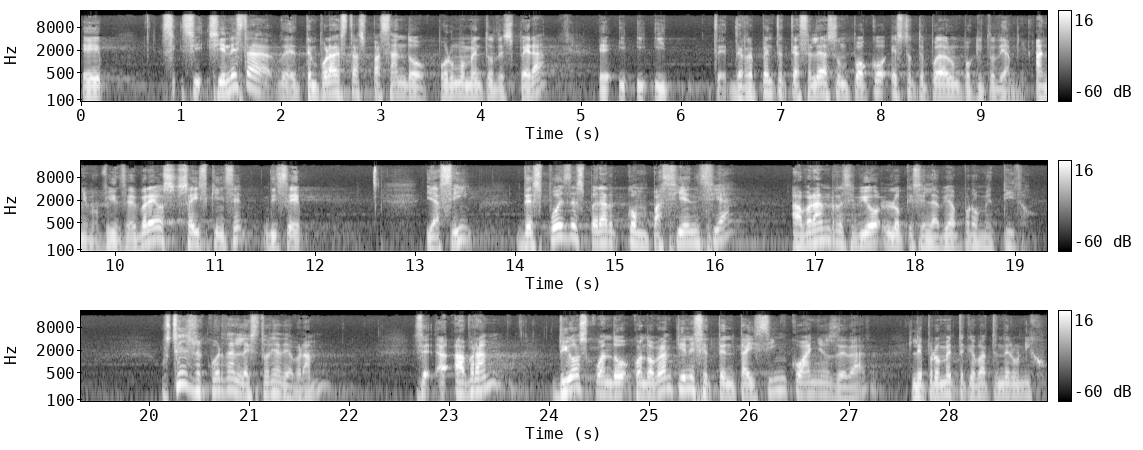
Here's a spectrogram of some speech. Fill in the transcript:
eh, si, en esta eh, temporada estás pasando por un momento de espera eh, y, de repente te aceleras un poco, esto te puede dar un poquito de ánimo. Fíjense, Hebreos 6:15 dice, y así, después de esperar con paciencia, Abraham recibió lo que se le había prometido. ¿Ustedes recuerdan la historia de Abraham? Abraham, Dios, cuando, cuando Abraham tiene 75 años de edad, le promete que va a tener un hijo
